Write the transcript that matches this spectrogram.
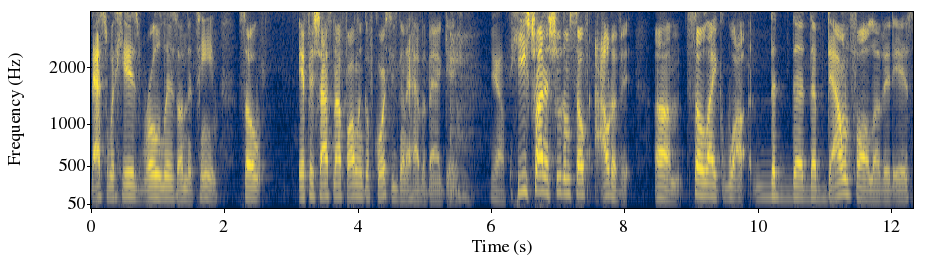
That's what his role is on the team. So if his shot's not falling, of course he's going to have a bad game. Yeah. He's trying to shoot himself out of it. Um, so like wha- the the the downfall of it is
